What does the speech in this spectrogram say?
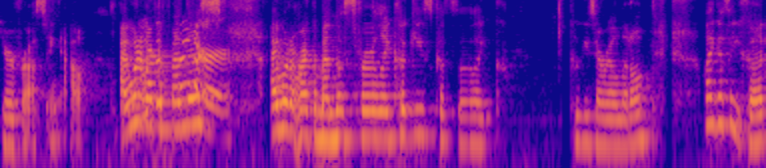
your frosting out. I wouldn't oh, What's recommend this. I wouldn't recommend this for like cookies because the like cookies are real little. Well, I guess you could.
